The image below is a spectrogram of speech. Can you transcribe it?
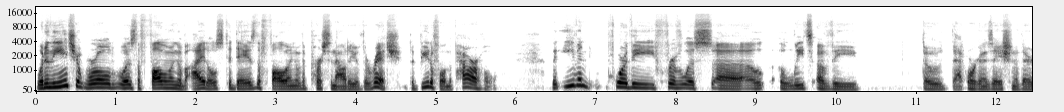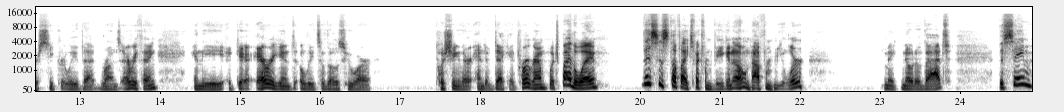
What in the ancient world was the following of idols, today is the following of the personality of the rich, the beautiful and the powerful. But even for the frivolous uh, elites of the though that organization of theirs secretly that runs everything, and the arrogant elites of those who are pushing their end of decade program, which by the way, this is stuff I expect from Vigano, not from Mueller. Make note of that. The same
